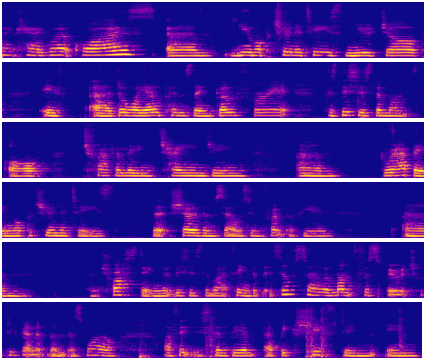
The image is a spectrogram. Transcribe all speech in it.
Okay, work-wise, um, new opportunities, new job. If a doorway opens, then go for it. Because this is the month of travelling, changing, um, grabbing opportunities that show themselves in front of you. Um, and trusting that this is the right thing. But it's also a month for spiritual development as well. I think it's going to be a, a big shift in, in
